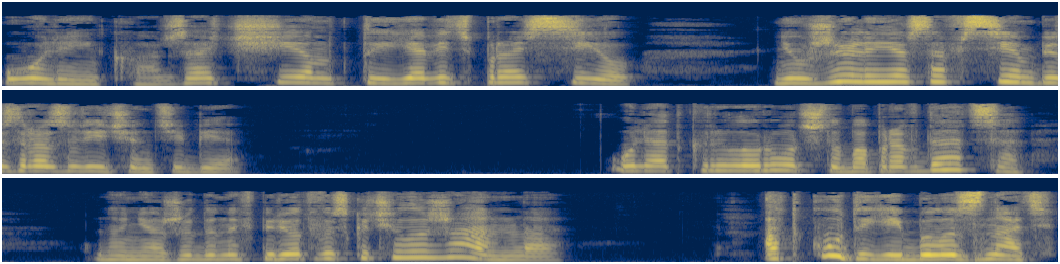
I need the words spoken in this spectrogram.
«Оленька, зачем ты? Я ведь просил! Неужели я совсем безразличен тебе?» Оля открыла рот, чтобы оправдаться, но неожиданно вперед выскочила Жанна. Откуда ей было знать,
